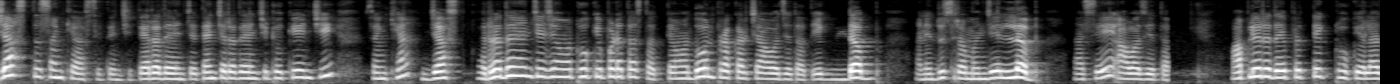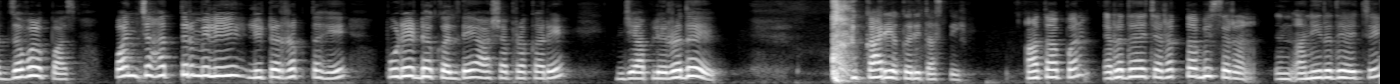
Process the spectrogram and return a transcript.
जास्त संख्या असते त्यांची. त्या हृदयांच्या त्यांच्या हृदयांची ठोक्यांची संख्या जास्त. हृदयांचे जेव्हा ठोके पडत असतात तेव्हा दोन प्रकारचे आवाज येतात. एक डब आणि दुसरा म्हणजे लब असे आवाज येतात. आपले हृदय प्रत्येक ठोक्याला जवळपास पंचाहत्तर मिली लिटर रक्त हे पुढे ढकलते अशा प्रकारे जे आपले हृदय कार्य करीत असते. आता आपण हृदयाच्या रक्ताभिसरण आणि हृदयाचे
